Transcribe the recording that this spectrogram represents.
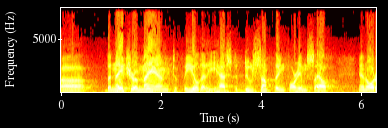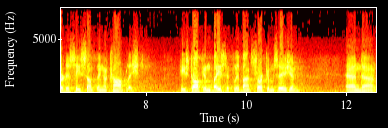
uh, the nature of man to feel that he has to do something for himself in order to see something accomplished. He's talking basically about circumcision, and uh,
